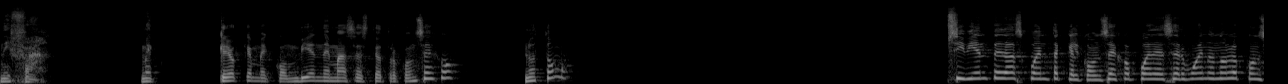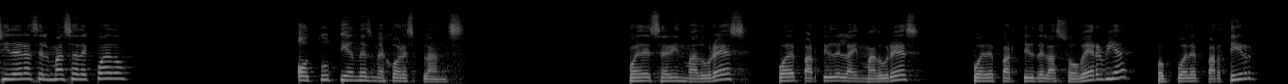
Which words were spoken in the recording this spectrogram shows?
ni fa. Creo que me conviene más este otro consejo, lo tomo. Si bien te das cuenta que el consejo puede ser bueno, ¿no lo consideras el más adecuado? ¿O tú tienes mejores planes? Puede ser inmadurez, puede partir de la inmadurez, puede partir de la soberbia o puede partir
